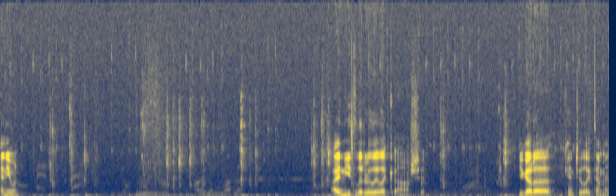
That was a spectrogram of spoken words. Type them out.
Anyone? I need literally like... Oh shit. You gotta... You can't do it like that, man.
